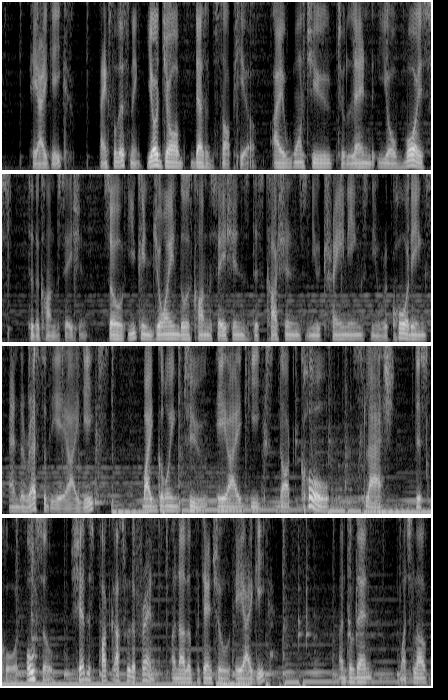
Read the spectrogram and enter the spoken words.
AI Geek. Thanks for listening. Your job doesn't stop here. I want you to lend your voice to the conversation. So you can join those conversations, discussions, new trainings, new recordings, and the rest of the AI Geeks by going to aigeeks.co slash discord. Also, share this podcast with a friend, another potential AI geek. Until then, much love.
